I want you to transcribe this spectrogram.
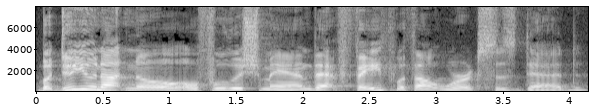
But do you not know, O foolish man, that faith without works is dead?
